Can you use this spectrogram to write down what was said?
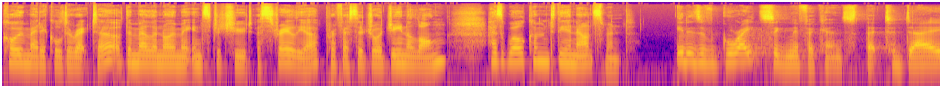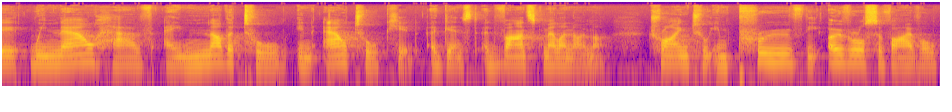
Co Medical Director of the Melanoma Institute Australia, Professor Georgina Long, has welcomed the announcement. It is of great significance that today we now have another tool in our toolkit against advanced melanoma, trying to improve the overall survival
